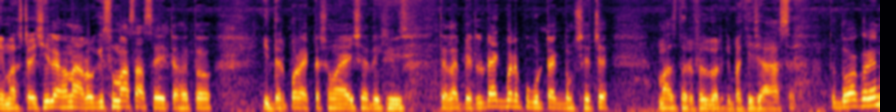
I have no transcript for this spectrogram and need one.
এই মাছটাই ছিল, এখন আরও কিছু মাছ আছে, এটা হয়তো ঈদের পর একটা সময় আইসা দেখি তেলা পেটলটা একবারে পুকুরটা একদম সেচে মাছ ধরে ফেলব আর কি, বাকি যা আছে। তো দোয়া করেন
